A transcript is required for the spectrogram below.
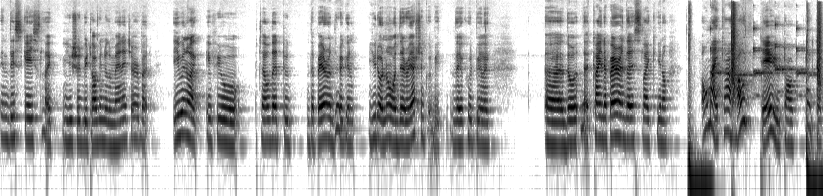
in this case like you should be talking to the manager, but even like if you tell that to the parent, they're gonna you don't know what their reaction could be. They could be like uh, tho- that kind of parent that's like you know, oh my god, how dare you talk like that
